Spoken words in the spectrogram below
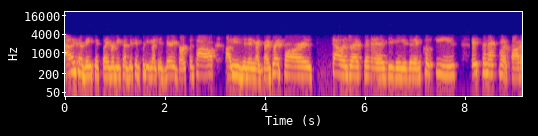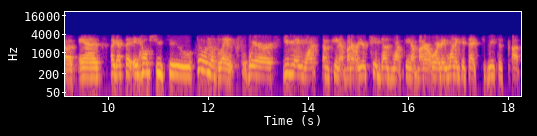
I like their basic flavor because it can pretty much it's very versatile. I'll use it in like my bread bars, salad dressings. You can use it in cookies. It's an excellent product, and like I said, it helps you to fill in the blanks where you may want some peanut butter, or your kid does want peanut butter, or they want to get that Reese's cup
